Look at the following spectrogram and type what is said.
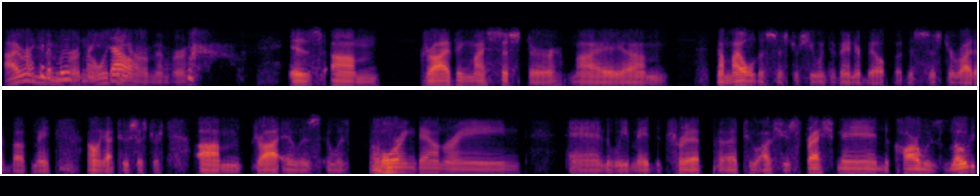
I I remember, and the only thing I remember is um driving my sister, my um now my oldest sister, she went to Vanderbilt, but this sister right above me, I only got two sisters. Um dry it was it was pouring down rain and we made the trip uh, to us. She was freshman. The car was loaded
